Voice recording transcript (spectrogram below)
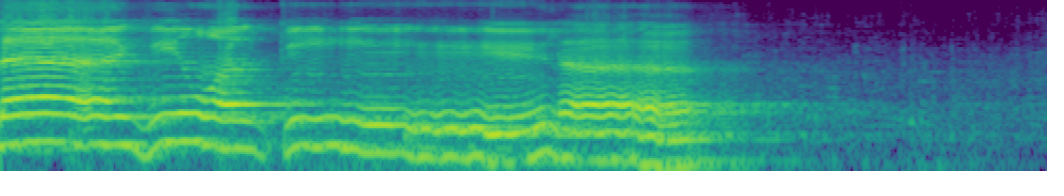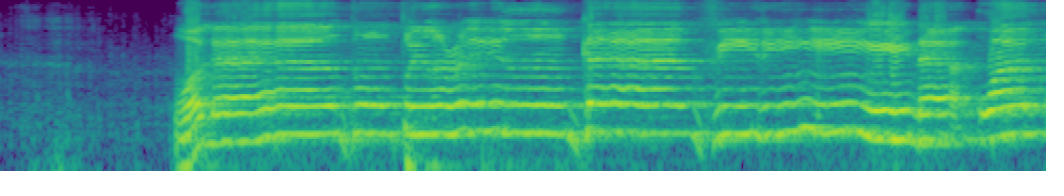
بالله وكيلا. ولا تطع الكافرين والمنافقين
